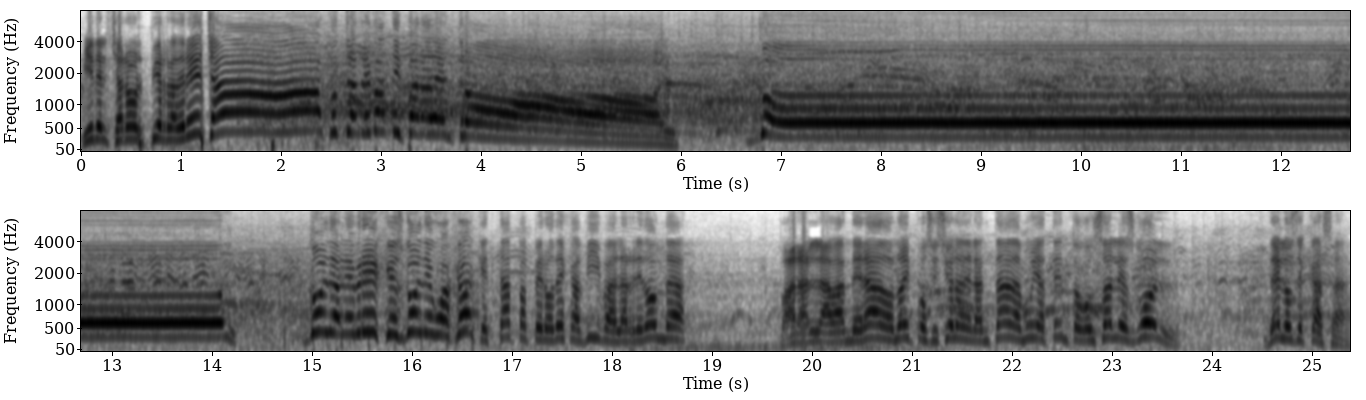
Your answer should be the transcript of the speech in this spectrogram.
Viene el Charol, pierna derecha. Contra remate y para adentro. ¡Gol! Gol de Alebrejes, gol de Oaxaca. Que tapa pero deja viva la redonda. Para el abanderado, no hay posición adelantada. Muy atento González, gol de los de casa.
